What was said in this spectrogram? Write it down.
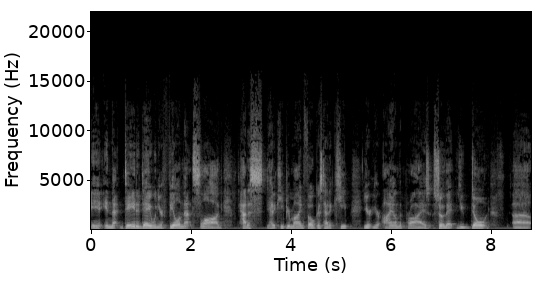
in, in that day to day when you're feeling that slog how to how to keep your mind focused how to keep your, your eye on the prize so that you don't uh,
